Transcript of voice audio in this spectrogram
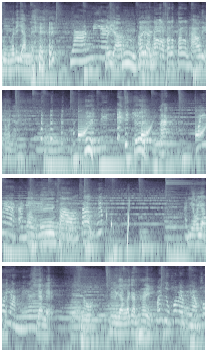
มือไม่ได้ยันเลย ยันนี่ไงไม่ยันถ้ายันต้องเอาต้องต้องรองเท้าสิเอามันนะอันนี้เออหนัก ไม่หนักอันหนี้อะหนึ่งสองสามฮึบอันนี้เรีเรียยกกว่ายันไหมว่ายันไหมอะยันแหละเหรอมือยันแล้วกันให้ ไม่คือพ่อแม่พยายามเข้า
